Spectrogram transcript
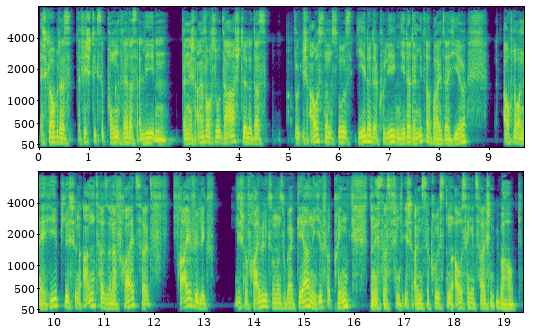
Ich glaube, dass der wichtigste Punkt wäre das Erleben. Wenn ich einfach so darstelle, dass wirklich ausnahmslos jeder der Kollegen, jeder der Mitarbeiter hier auch noch einen erheblichen Anteil seiner Freizeit freiwillig, nicht nur freiwillig, sondern sogar gerne hier verbringt, dann ist das, finde ich, eines der größten Aushängezeichen überhaupt.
